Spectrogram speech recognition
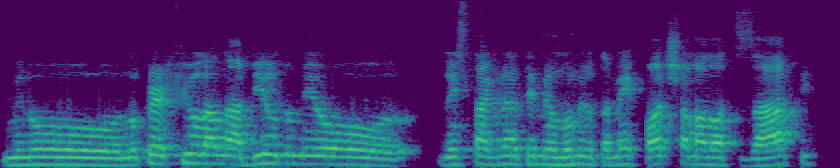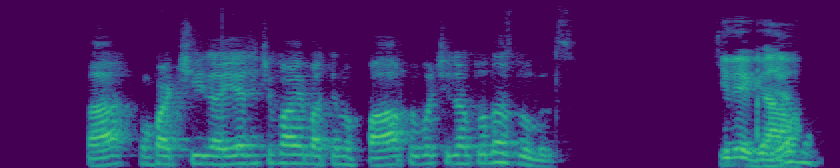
No, no perfil lá na bio do meu do Instagram tem meu número também, pode chamar no WhatsApp. Tá? Compartilha aí, a gente vai batendo papo, eu vou tirando todas as dúvidas. Que legal. Beleza?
